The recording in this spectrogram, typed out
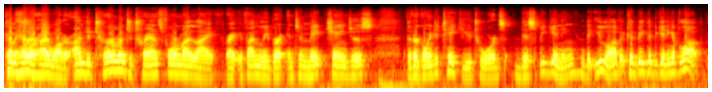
come hell or high water, I'm determined to transform my life, right, if I'm Libra, and to make changes that are going to take you towards this beginning that you love. It could be the beginning of love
